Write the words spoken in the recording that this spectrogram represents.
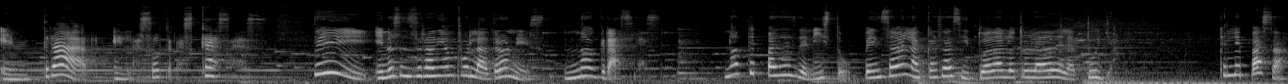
entrar en las otras casas. Sí, y nos encerrarían por ladrones. No, gracias. No te pases de listo. Pensaba en la casa situada al otro lado de la tuya. ¿Qué le pasa?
